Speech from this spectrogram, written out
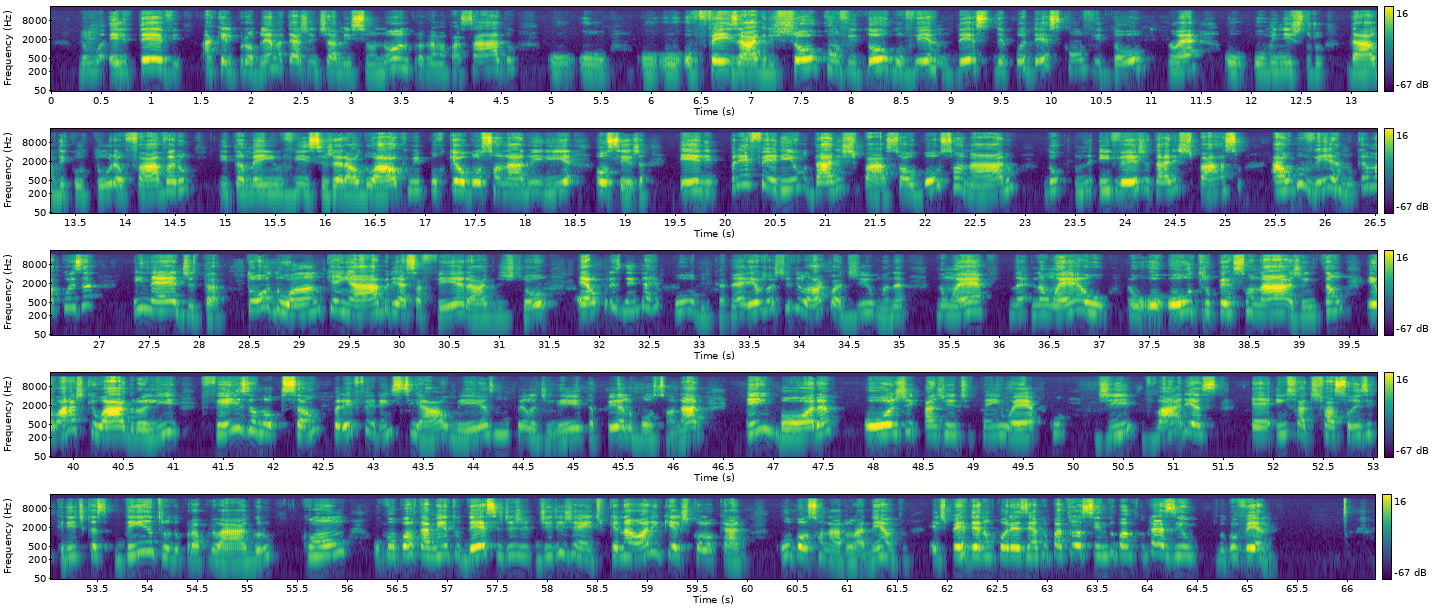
Ele teve aquele problema, até a gente já mencionou no programa passado, o, o o, o, fez a AgriShow, convidou o governo, depois desconvidou não é, o, o, ministro da Agricultura, o Fávaro, e também o vice Geraldo Alckmin, porque o Bolsonaro iria, ou seja, ele preferiu dar espaço ao Bolsonaro do, em vez de dar espaço ao governo, que é uma coisa inédita. Todo ano, quem abre essa feira, a AgriShow, é o presidente da República. Né? Eu já estive lá com a Dilma, né? não é, né? não é o, o outro personagem. Então, eu acho que o agro ali fez uma opção preferencial mesmo pela direita, pelo Bolsonaro, embora hoje a gente tenha o eco de várias é, insatisfações e críticas dentro do próprio agro com o comportamento desses dirigentes, porque na hora em que eles colocaram o Bolsonaro lá dentro, eles perderam, por exemplo, o patrocínio do Banco do Brasil, do governo.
